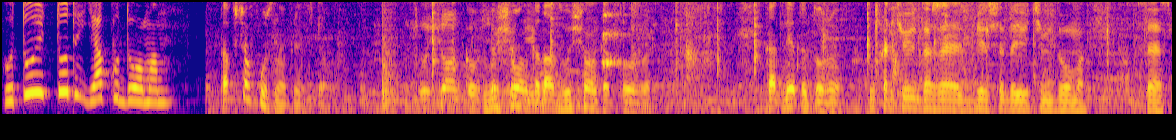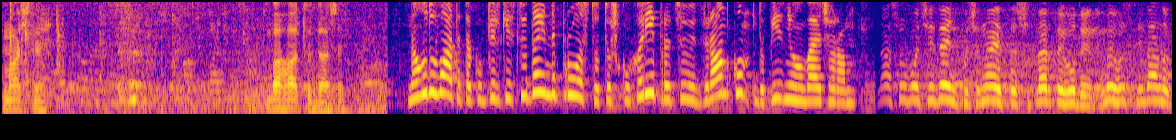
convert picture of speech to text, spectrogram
готують тут як удома. Да все вкусное, в принципе. Сгущенка, всё. Сгущенка, да, сгущенка тоже. Котлеты тоже. Харчують навіть більше дають, ніж вдома. Все смачно. Багато навіть. Нагодувати таку кількість людей непросто, тож кухарі працюють зранку до пізнього вечора. Наш робочий день починається з 4 години. Ми сніданок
